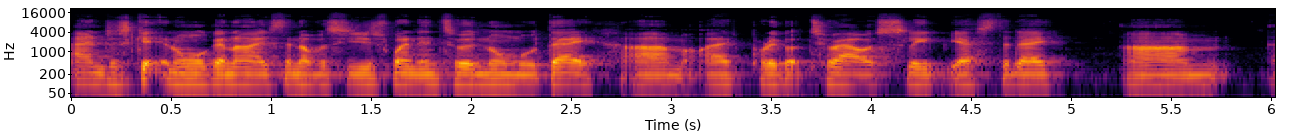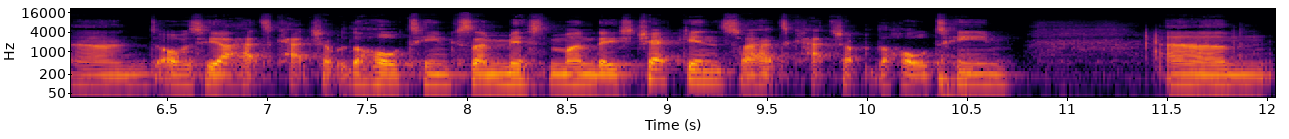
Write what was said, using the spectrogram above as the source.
and just getting organized and obviously just went into a normal day. Um, I probably got two hours sleep yesterday. Um, and obviously I had to catch up with the whole team because I missed Monday's check-in. So I had to catch up with the whole team. Um,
